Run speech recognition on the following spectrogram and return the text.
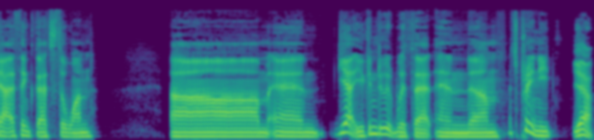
Yeah, I think that's the one. Um and yeah, you can do it with that and um it's pretty neat. Yeah,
